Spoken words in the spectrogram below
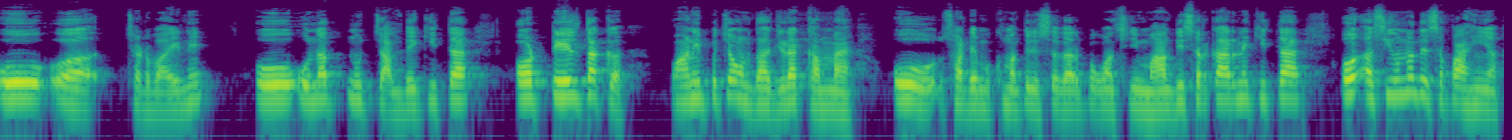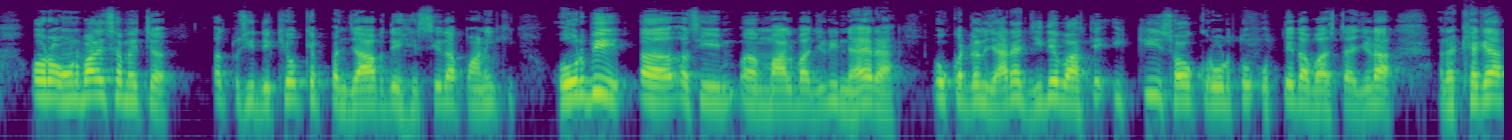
ਉਹ ਅ, ਛਡਵਾਏ ਨੇ। ਉਹ ਉਹਨਾਂ ਨੂੰ ਚੱਲਦੇ ਕੀਤਾ ਔਰ ਟੇਲ ਤੱਕ ਪਾਣੀ ਪਹੁੰਚਾਉਣ ਦਾ ਜਿਹੜਾ ਕੰਮ ਹੈ ਉਹ ਸਾਡੇ ਮੁੱਖ ਮੰਤਰੀ ਸਰਦਾਰ ਭਗਵੰਤ ਸਿੰਘ ਮਾਨ ਦੀ ਸਰਕਾਰ ਨੇ ਕੀਤਾ ਔਰ ਅਸੀਂ ਉਹਨਾਂ ਦੇ ਸਿਪਾਹੀ ਹਾਂ। ਔਰ ਆਉਣ ਵਾਲੇ ਸਮੇਂ 'ਚ ਤੁਸੀਂ ਦੇਖਿਓ ਕਿ ਪੰਜਾਬ ਦੇ ਹਿੱਸੇ ਦਾ ਪਾਣੀ ਹੋਰ ਵੀ ਅਸੀਂ ਅ, ਮਾਲਵਾ ਜਿਹੜੀ ਨਹਿਰ ਹੈ ਉਹ ਕੱਢਣ ਜਾ ਰਹੇ ਜਿਹਦੇ ਵਾਸਤੇ 2100 ਕਰੋੜ ਤੋਂ ਉੱਤੇ ਦਾ ਬਜਟ ਹੈ ਜਿਹੜਾ ਰੱਖਿਆ ਗਿਆ।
